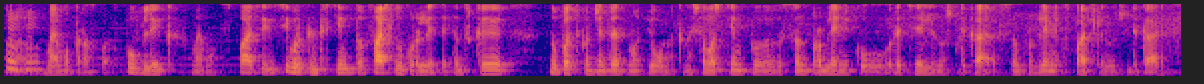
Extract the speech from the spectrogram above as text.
Uh, Mai mult transport public, mai mult spații. Sigur că între timp tu faci lucrurile astea, pentru că nu poți să te concentrezi numai pe una. Că în același timp uh, sunt probleme cu rețelele nu știu de care, sunt probleme cu spațiile nu știu de care, uh,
